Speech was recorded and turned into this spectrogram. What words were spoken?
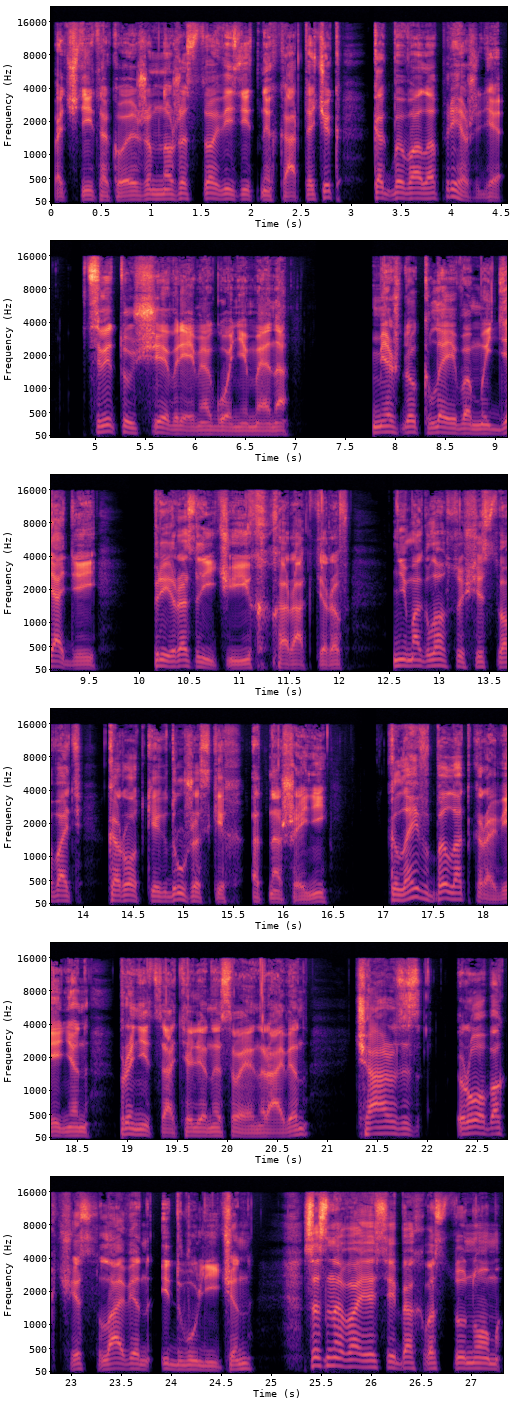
почти такое же множество визитных карточек, как бывало прежде, в цветущее время Гонимена между Клейвом и дядей при различии их характеров не могло существовать коротких дружеских отношений. Клейв был откровенен, проницателен и своенравен, Чарльз робок, тщеславен и двуличен. Сознавая себя хвостуном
